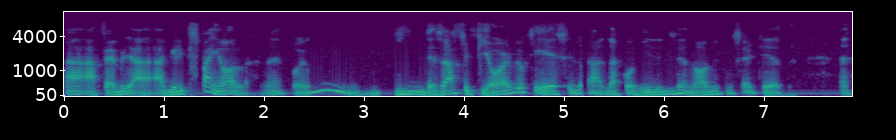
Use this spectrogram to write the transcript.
a, febre, a, gripe espanhola, né? Foi um, um, desastre pior do que esse da, da Covid-19, com certeza. Né?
